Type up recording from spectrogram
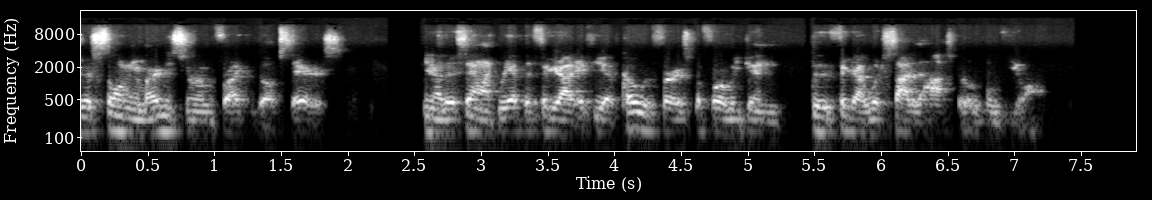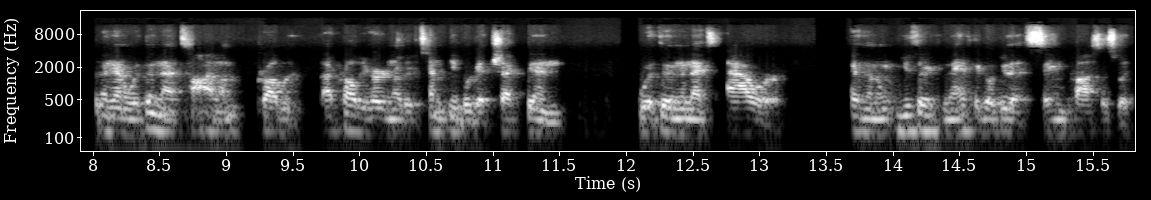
just still in the emergency room before I could go upstairs. You know, they're saying like we have to figure out if you have COVID first before we can figure out which side of the hospital to move you on. And then within that time, I'm probably I probably heard another ten people get checked in within the next hour. And then you think they have to go through that same process with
